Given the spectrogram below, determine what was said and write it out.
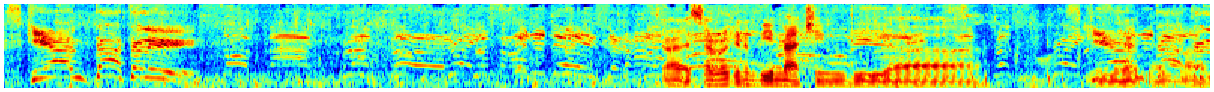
Schiantateli! Alright, so we're gonna be matching the, uh, the minute man line.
